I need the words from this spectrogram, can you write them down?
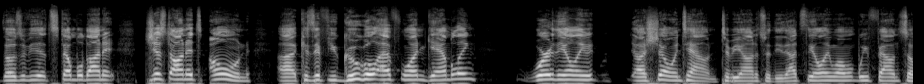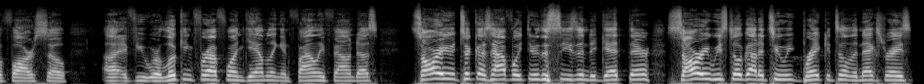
those of you that stumbled on it just on its own. Because if you Google F1 gambling, we're the only uh, show in town. To be honest with you, that's the only one we've found so far. So uh, if you were looking for F1 gambling and finally found us, Sorry it took us halfway through the season to get there. Sorry we still got a two week break until the next race.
